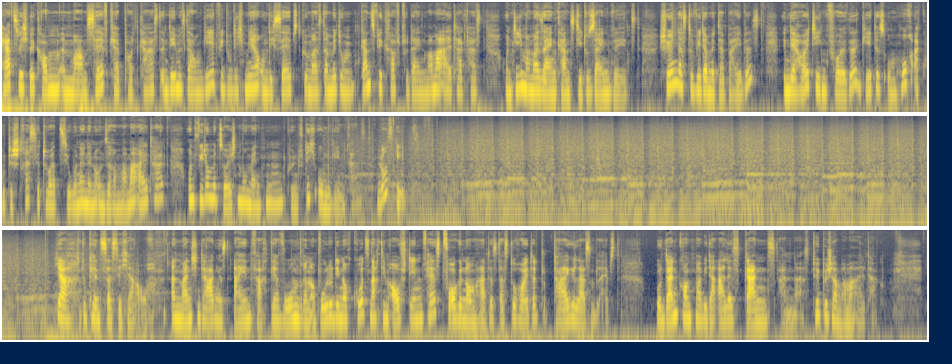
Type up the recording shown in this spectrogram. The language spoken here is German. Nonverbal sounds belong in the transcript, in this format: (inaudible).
Herzlich willkommen im Mom Self-Care Podcast, in dem es darum geht, wie du dich mehr um dich selbst kümmerst, damit du ganz viel Kraft für deinen Mama-Alltag hast und die Mama sein kannst, die du sein willst. Schön, dass du wieder mit dabei bist. In der heutigen Folge geht es um hochakute Stresssituationen in unserem Mama-Alltag und wie du mit solchen Momenten künftig umgehen kannst. Los geht's! Ja, du kennst das sicher auch. An manchen Tagen ist einfach der Wurm drin, obwohl du dir noch kurz nach dem Aufstehen fest vorgenommen hattest, dass du heute total gelassen bleibst. Und dann kommt mal wieder alles ganz anders. Typischer Mama-Alltag.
